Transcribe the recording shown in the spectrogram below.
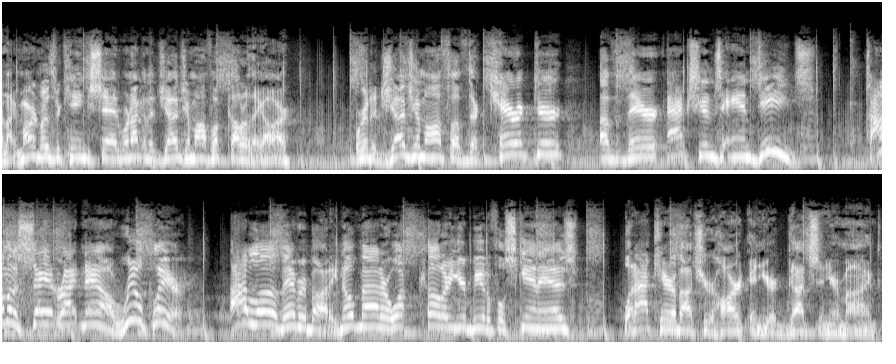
And like Martin Luther King said, we're not going to judge them off what color they are. We're going to judge them off of the character of their actions and deeds. So I'm going to say it right now, real clear. I love everybody, no matter what color your beautiful skin is. What I care about your heart and your guts and your mind.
